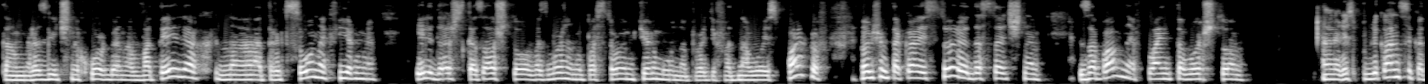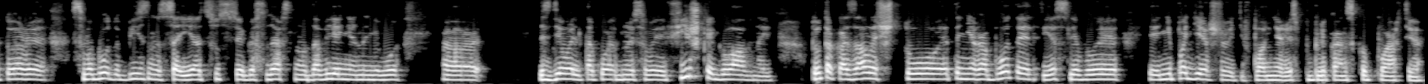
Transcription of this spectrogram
там, различных органов в отелях, на аттракционах фирмы. или даже сказал, что, возможно, мы построим тюрьму напротив одного из парков. В общем, такая история достаточно забавная в плане того, что э, республиканцы, которые свободу бизнеса и отсутствие государственного давления на него э, сделали такой одной своей фишкой главной, тут оказалось, что это не работает, если вы не поддерживаете вполне республиканскую партию.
